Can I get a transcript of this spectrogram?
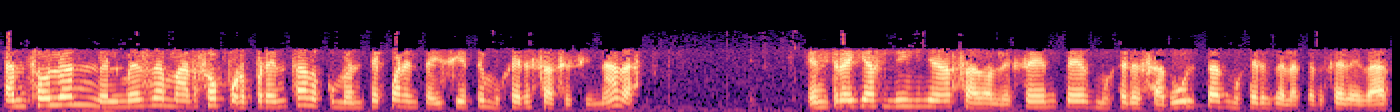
Tan solo en el mes de marzo por prensa documenté 47 mujeres asesinadas entre ellas niñas, adolescentes, mujeres adultas, mujeres de la tercera edad.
